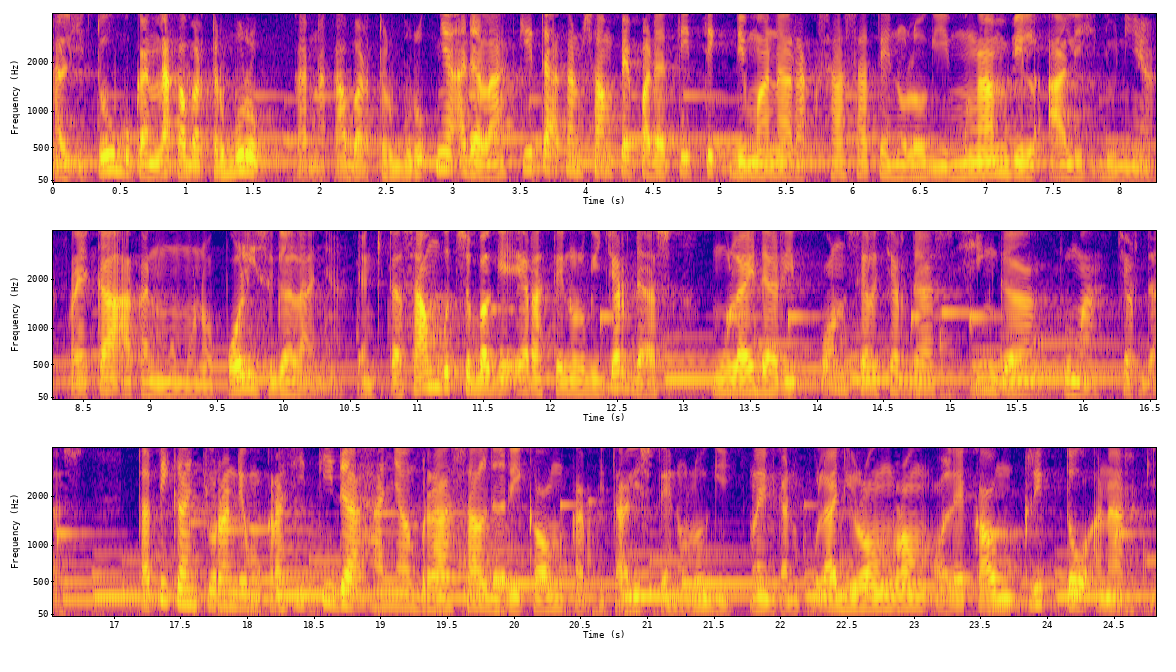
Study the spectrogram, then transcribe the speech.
Hal itu bukanlah kabar terburuk, karena kabar terburuknya adalah kita akan sampai pada titik di mana raksasa teknologi mengambil alih dunia. Mereka akan memonopoli segalanya. Yang kita sambut sebagai era teknologi cerdas, mulai dari ponsel cerdas hingga rumah cerdas. Tapi kehancuran demokrasi tidak hanya berasal dari kaum kapitalis teknologi, melainkan pula dirongrong oleh kaum kripto anarki.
